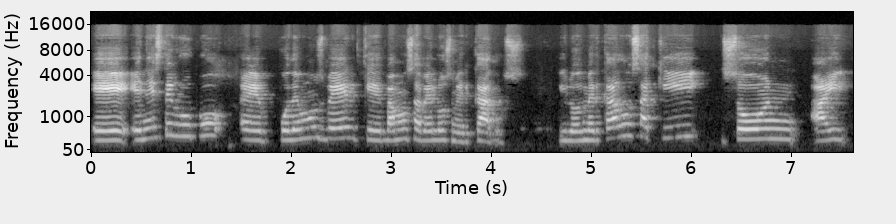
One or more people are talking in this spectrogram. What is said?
Eh, en este grupo eh, podemos ver que vamos a ver los mercados. Y los mercados aquí son, hay,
